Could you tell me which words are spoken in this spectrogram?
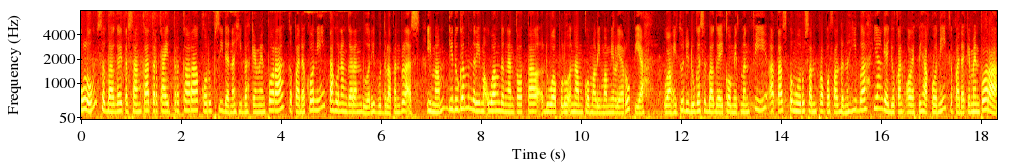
Ulum sebagai tersangka terkait perkara korupsi dana hibah Kemenpora kepada KONI tahun anggaran 2018. Imam diduga menerima uang dengan total 26,5 miliar rupiah Uang itu diduga sebagai komitmen fee atas pengurusan proposal dana hibah yang diajukan oleh pihak KONI kepada Kemenpora,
